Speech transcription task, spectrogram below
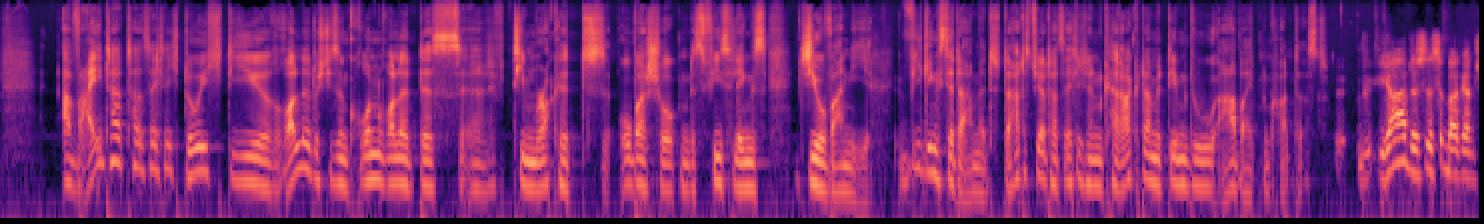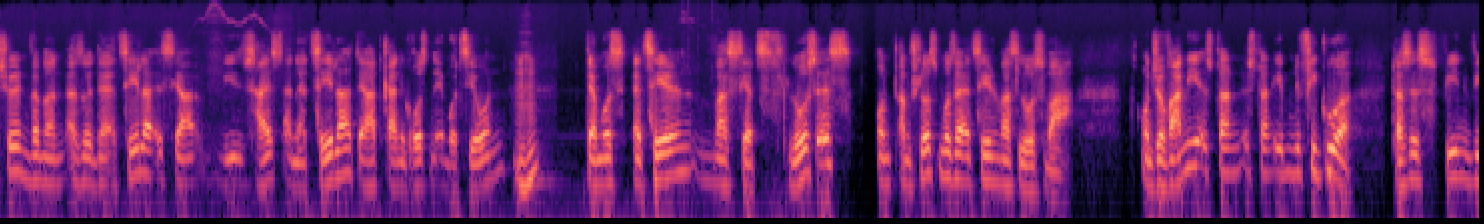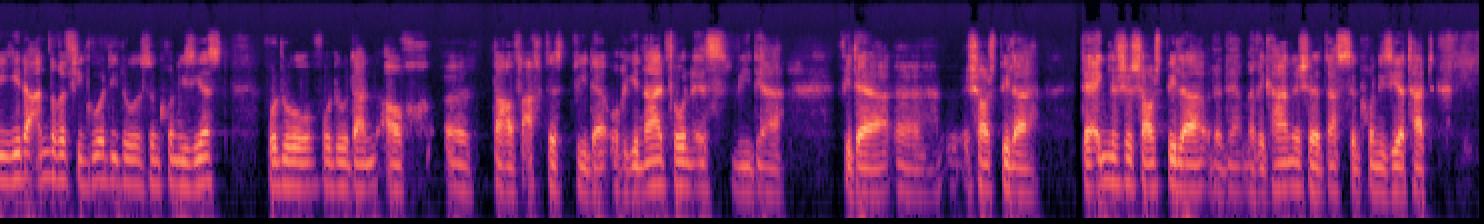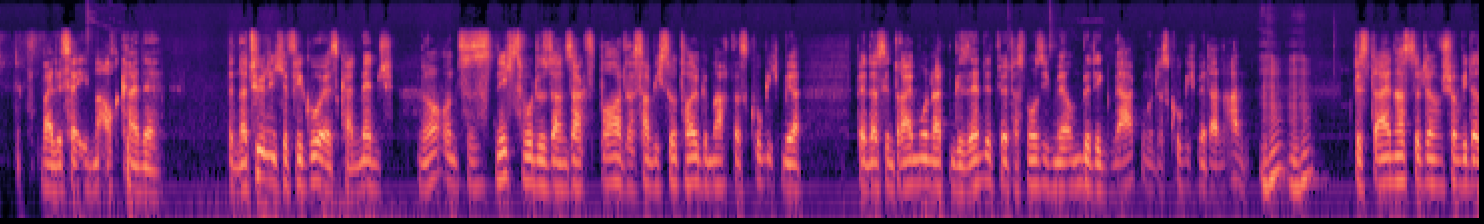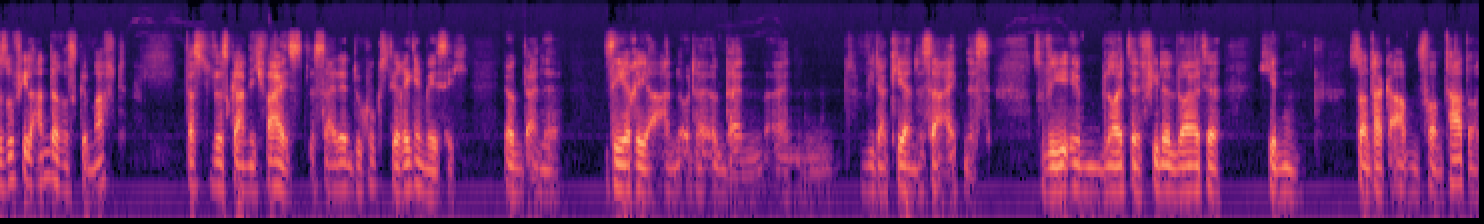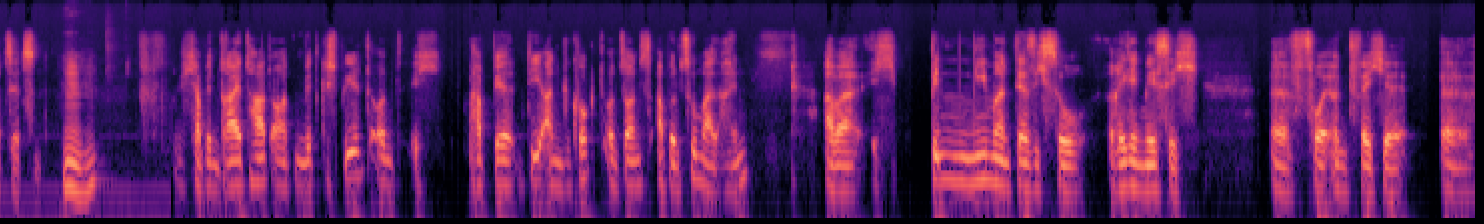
erweitert tatsächlich durch die Rolle, durch die Synchronrolle des äh, Team Rocket Oberschurken, des Fieslings Giovanni. Wie ging es dir damit? Da hattest du ja tatsächlich einen Charakter, mit dem du arbeiten konntest. Ja, das ist immer ganz schön, wenn man, also der Erzähler ist ja, wie es heißt, ein Erzähler, der hat keine großen Emotionen. Mhm. Der muss erzählen, was jetzt los ist und am Schluss muss er erzählen, was los war. Und Giovanni ist dann, ist dann eben eine Figur das ist wie, wie jede andere Figur, die du synchronisierst, wo du, wo du dann auch äh, darauf achtest, wie der Originalton ist, wie der, wie der äh, Schauspieler, der englische Schauspieler oder der amerikanische das synchronisiert hat, weil es ja eben auch keine natürliche Figur ist, kein Mensch. Ne? Und es ist nichts, wo du dann sagst, boah, das habe ich so toll gemacht, das gucke ich mir, wenn das in drei Monaten gesendet wird, das muss ich mir unbedingt merken und das gucke ich mir dann an. Mhm, mh bis dahin hast du dann schon wieder so viel anderes gemacht, dass du das gar nicht weißt. Es sei denn, du guckst dir regelmäßig irgendeine Serie an oder irgendein ein wiederkehrendes Ereignis. So wie eben Leute, viele Leute jeden Sonntagabend vorm Tatort sitzen. Mhm. Ich habe in drei Tatorten mitgespielt und ich habe mir die angeguckt und sonst ab und zu mal ein. Aber ich bin niemand, der sich so regelmäßig äh, vor irgendwelche äh,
